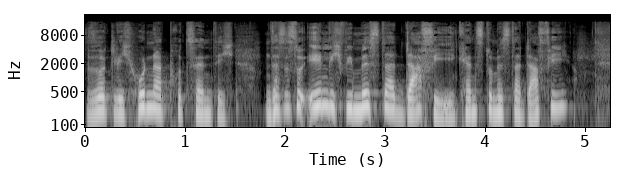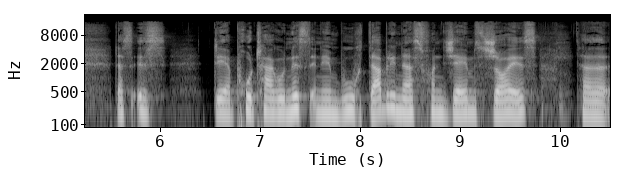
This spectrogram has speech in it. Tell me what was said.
wirklich hundertprozentig. Und das ist so ähnlich wie Mr. Duffy. Kennst du Mr. Duffy? Das ist der Protagonist in dem Buch Dubliners von James Joyce. Da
